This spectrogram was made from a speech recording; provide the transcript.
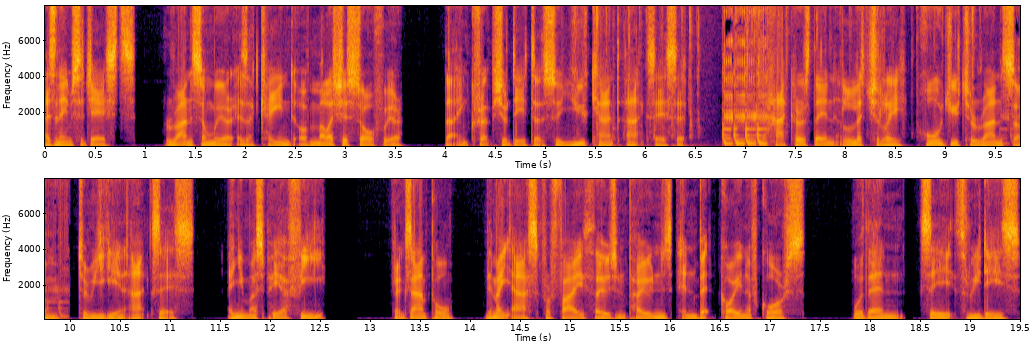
As the name suggests, ransomware is a kind of malicious software that encrypts your data so you can't access it. The hackers then literally hold you to ransom to regain access, and you must pay a fee. For example, they might ask for £5,000 in Bitcoin, of course, within, say, three days.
